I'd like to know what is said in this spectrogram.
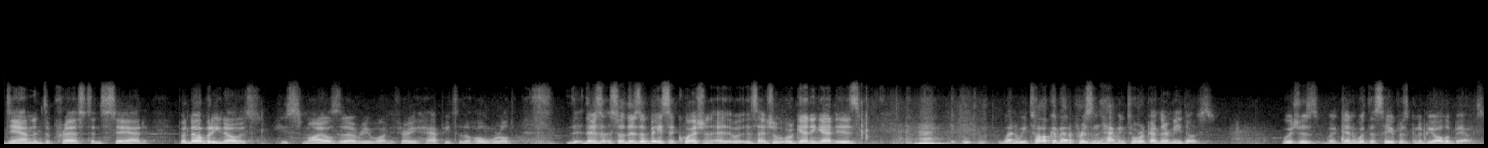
down and depressed and sad but nobody knows. He smiles at everyone. He's very happy to the whole world. There's so there's a basic question. Uh, essentially, what we're getting at is when we talk about a person having to work on their midos, which is again what the sefer is going to be all about,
